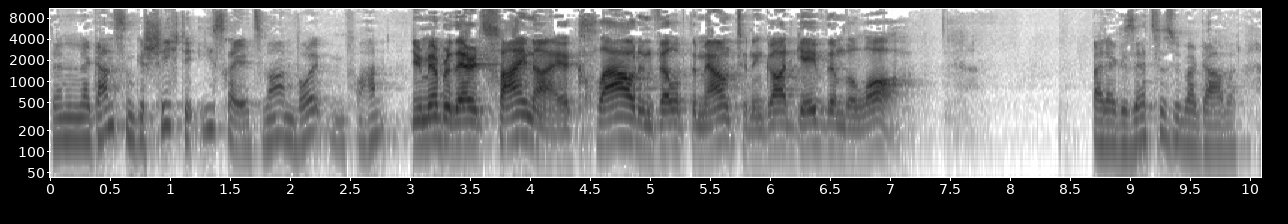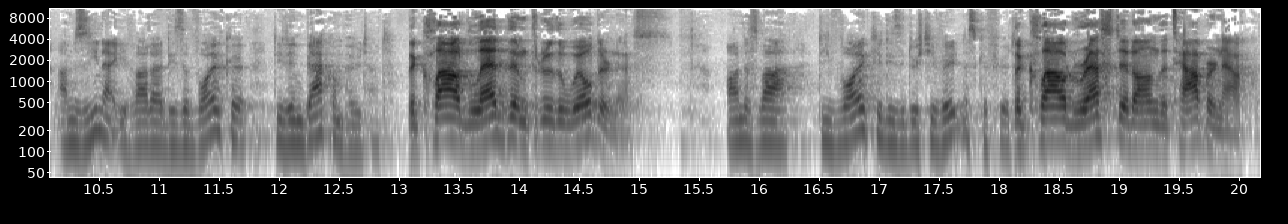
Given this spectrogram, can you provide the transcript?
Denn in der ganzen Geschichte Israels waren Wolken vorhanden. You remember there at Sinai, a cloud enveloped the mountain, and God gave them the law. Bei der Gesetzesübergabe am Sinai war da diese Wolke, die den Berg umhüllt hat. The cloud led them through the wilderness. Und es war die Wolke, die sie durch die Wildnis geführt The hat. cloud rested on the tabernacle.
